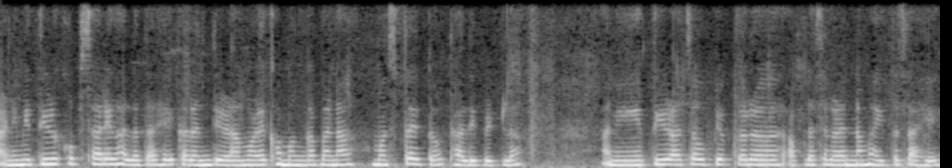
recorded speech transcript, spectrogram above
आणि मी तीळ खूप सारे घालत आहे कारण तिळामुळे खमंगपणा मस्त येतो थालीपीठला. आणि तिळाचा उपयोग तर आपल्या सगळ्यांना माहीतच आहे.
